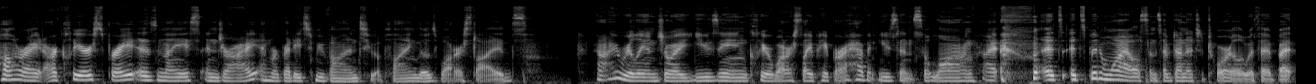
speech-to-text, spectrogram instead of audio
All right, our clear spray is nice and dry and we're ready to move on to applying those water slides. Now, I really enjoy using clear water slide paper. I haven't used it in so long. I, it's It's been a while since I've done a tutorial with it, but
